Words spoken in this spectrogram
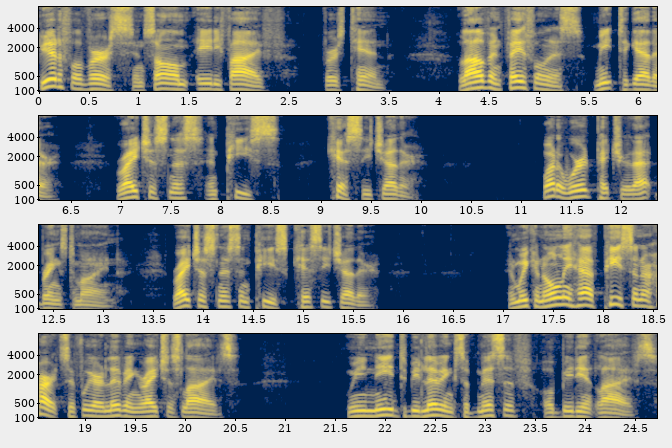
Beautiful verse in Psalm 85, verse 10. Love and faithfulness meet together. Righteousness and peace kiss each other. What a word picture that brings to mind. Righteousness and peace kiss each other. And we can only have peace in our hearts if we are living righteous lives. We need to be living submissive, obedient lives.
